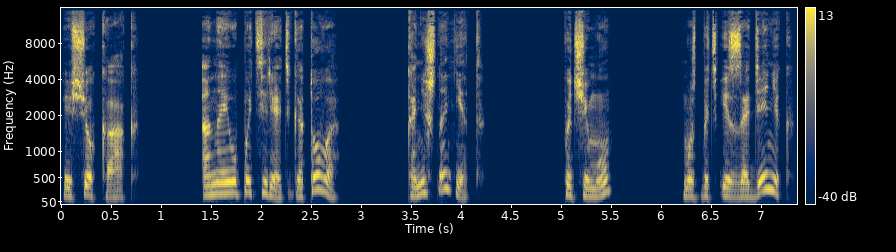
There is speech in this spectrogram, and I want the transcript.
Еще как. Она его потерять готова? Конечно, нет. Почему? Может быть, из-за денег?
